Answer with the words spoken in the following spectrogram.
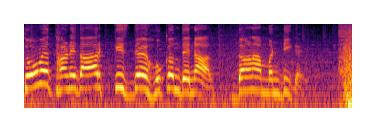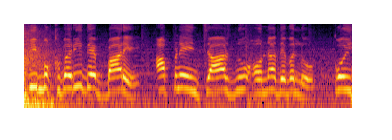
ਦੋਵੇਂ ਥਾਣੇਦਾਰ ਕਿਸ ਦੇ ਹੁਕਮ ਦੇ ਨਾਲ ਦਾਣਾ ਮੰਡੀ ਗਏ? ਕਿ ਮੁਖਬਰੀ ਦੇ ਬਾਰੇ ਆਪਣੇ ਇੰਚਾਰਜ ਨੂੰ ਉਹਨਾਂ ਦੇ ਵੱਲੋਂ ਕੋਈ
